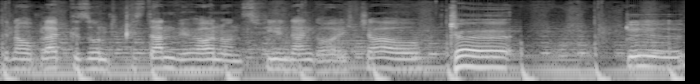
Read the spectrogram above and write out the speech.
Genau, bleibt gesund. Bis dann, wir hören uns. Vielen Dank euch. Ciao. Tschö. Tschüss.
